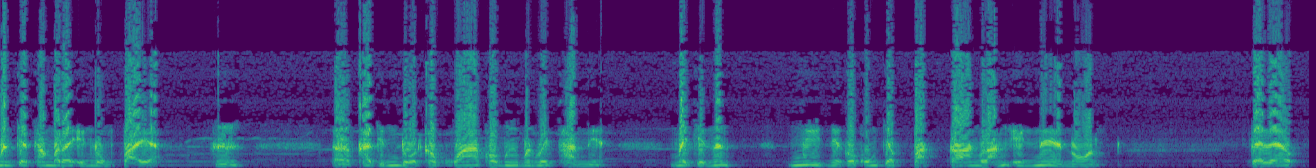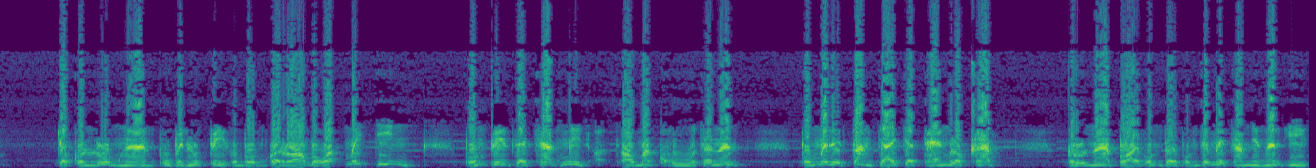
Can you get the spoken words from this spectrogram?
มันจะทำอะไรเองลงไป อะเออข้าจึงโดดเข้าคว้าข้อมือมันไว้ทันเนี่ย ไม่เช่นนั้น มีดเนี่ยก็คงจะปักกลางหลังเองแน่นอน แต่แล้วเจ้าคนร่วมงานผู้เป็นลูกพี่ของผมก็ร้องบอกว่าไม่จริง ผมเพียงแต่ชักมีดออกมาขู่เท่านั้น ผมไม่ได้ตั้งใจจะแทงหรอกครับ กรุณาปล่อยผมเถอะผมจะไม่ทำอย่างนั้นอีก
